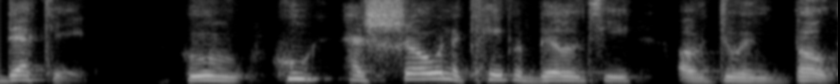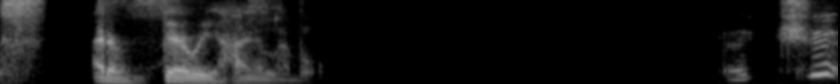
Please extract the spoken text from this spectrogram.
decade who who has shown the capability of doing both at a very high level. True.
